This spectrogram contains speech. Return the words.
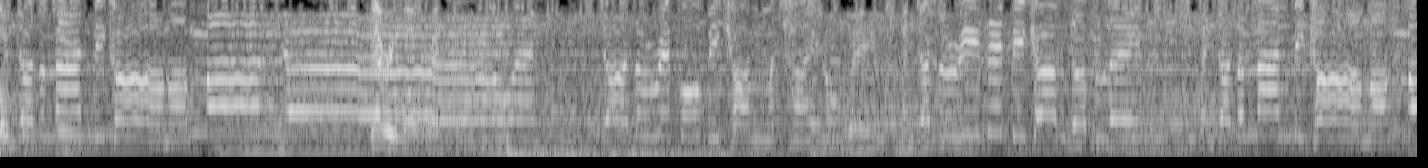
When does vocals, a man too. become a monster? Very well written. Become a tidal wave? When does the reason become the blame? When does a man become a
